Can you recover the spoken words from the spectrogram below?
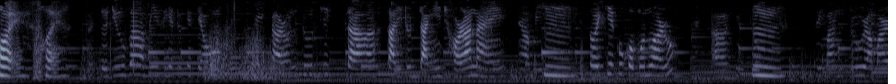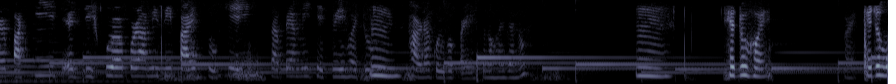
হয় হয়। যদিও বা আমি যিহেতুকে তেওঁ সেই কাৰণটো ঠিক তা- চালিটোত দাঙি ধৰা নাই আমি তইকে একো ক'ব নোৱাৰো কিন্তু যিমান দূৰ আমাৰ বাকী দিশবোৰৰ পৰা আমি যি পাইছো সেই হিচাপে আমি সেইটোৱেই হয়তো ধাৰণা কৰিব পাৰিছো নহয় জানো? সেইটো হয়। সেইটো হ'ব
